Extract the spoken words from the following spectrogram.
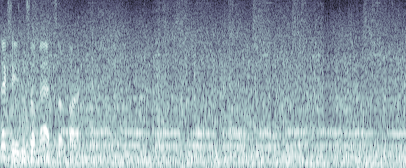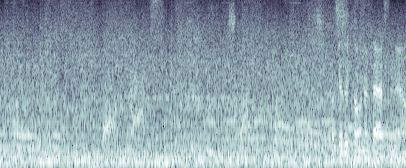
This actually isn't so bad so far. Okay, they're coming in faster now.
